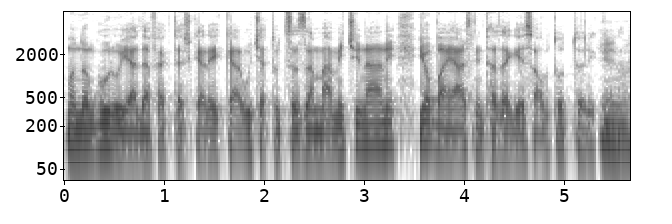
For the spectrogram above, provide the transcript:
mondom, gurulj el defektes kerékkel, úgyse tudsz ezzel már mit csinálni, jobban jársz, mint ha az egész autót törik el.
